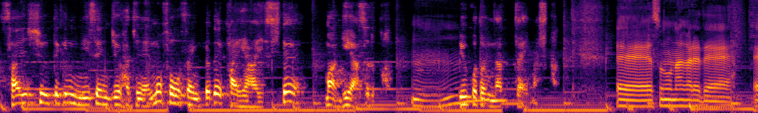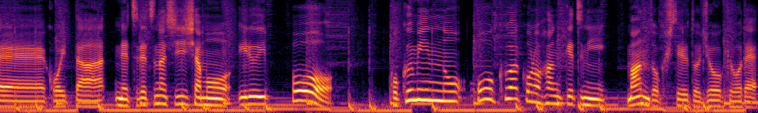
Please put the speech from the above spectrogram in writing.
最終的に2018年の総選挙で大敗して、まあ、ギアするうん。ということになっちゃいました。えーその流れで、えーこういった熱烈な支持者もいる一方国民の多くはこの判決に満足していると状況で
